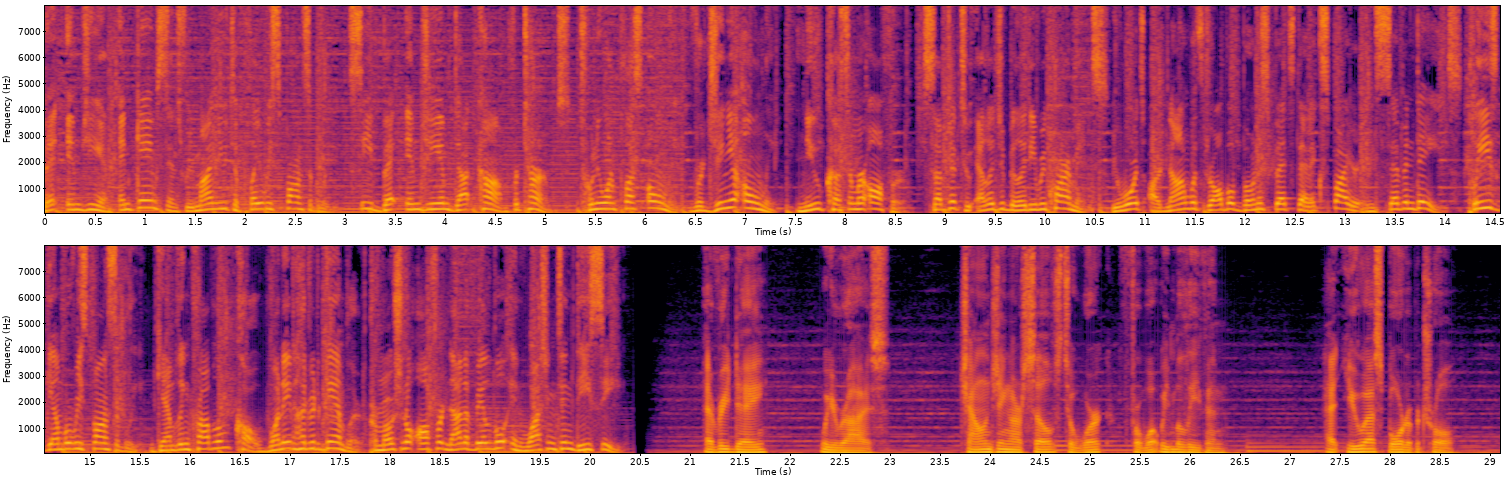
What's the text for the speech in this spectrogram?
BetMGM and GameSense remind you to play responsibly. See BetMGM.com for terms. 21 plus only, Virginia only. New customer offer. Subject to eligibility requirements. Rewards are non withdrawable bonus bets that expire in seven days. Please gamble responsibly. Gambling problem? Call 1 800 Gambler. Promotional offer not available in Washington, D.C. Every day, we rise, challenging ourselves to work for what we believe in. At U.S. Border Patrol,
